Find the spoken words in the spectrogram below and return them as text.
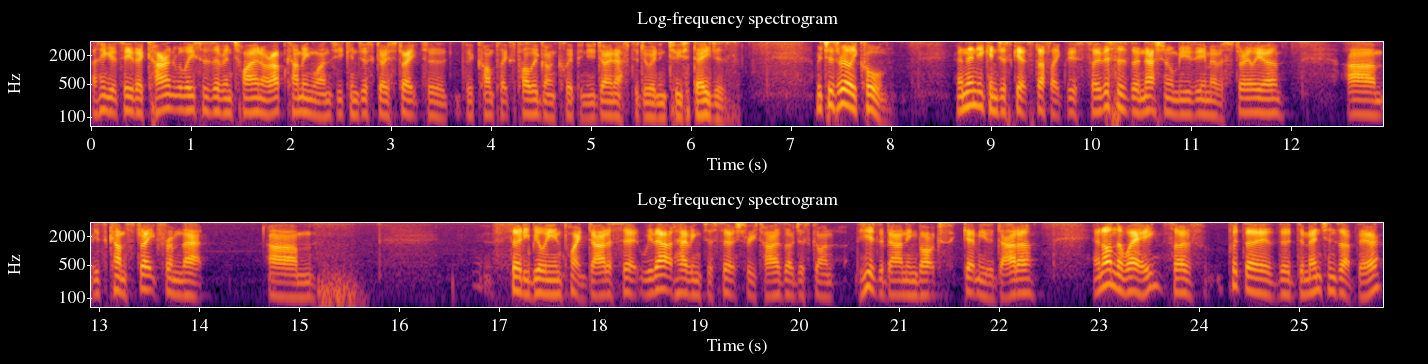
I think it's either current releases of Entwine or upcoming ones. You can just go straight to the complex polygon clip and you don't have to do it in two stages, which is really cool. And then you can just get stuff like this. So this is the National Museum of Australia. Um, it's come straight from that um, 30 billion point data set without having to search three times. I've just gone, here's the bounding box, get me the data. And on the way, so I've put the, the dimensions up there,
